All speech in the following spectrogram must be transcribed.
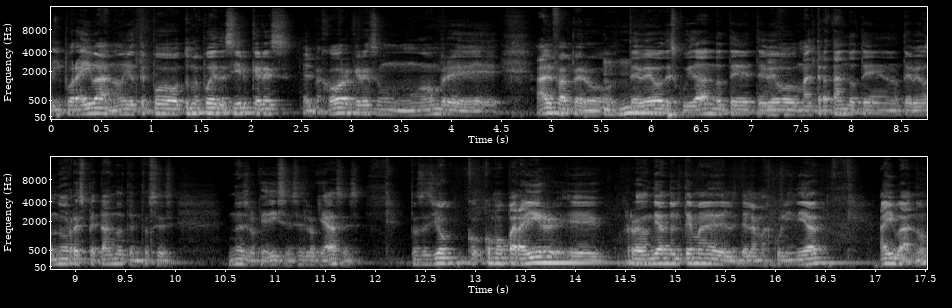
y por ahí va, ¿no? Yo te puedo, tú me puedes decir que eres el mejor, que eres un, hombre alfa, pero te veo descuidándote, te veo maltratándote, ¿no? te veo no respetándote, entonces no es lo que dices, es lo que haces. Entonces yo, como para ir eh, redondeando el tema de, de la masculinidad, ahí va, ¿no?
